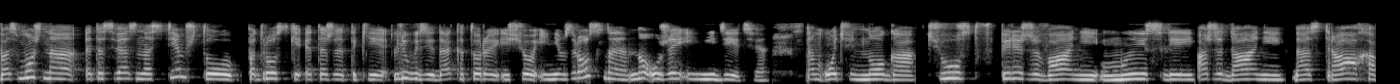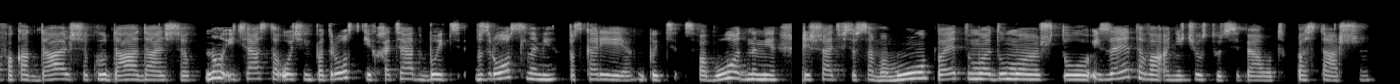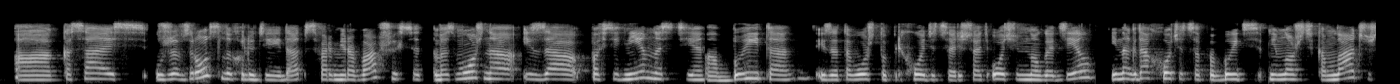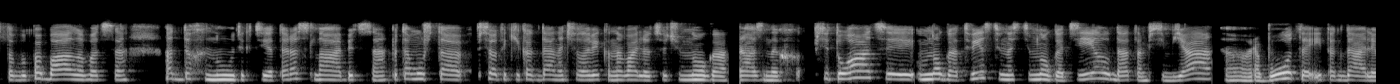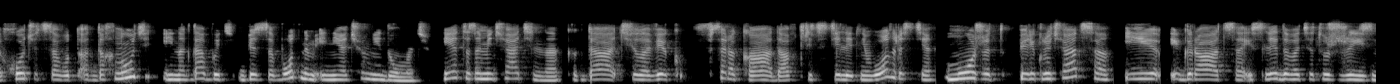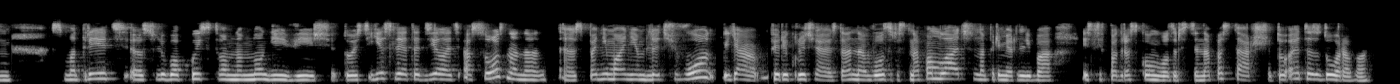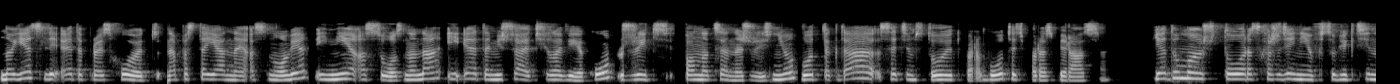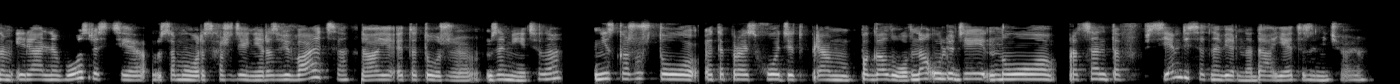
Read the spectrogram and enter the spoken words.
Возможно, это связано с тем, что подростки — это же такие люди, да, которые еще и не взрослые, но уже и не дети. Там очень много чувств, переживаний, мыслей, ожиданий, да, страхов, а как дальше, куда дальше. Ну и часто очень подростки хотят быть взрослыми поскорее, быть свободными, решать все самому. Поэтому я думаю, что из-за этого они чувствуют себя вот постарше. А касаясь уже взрослых людей, да, сформировавшихся, возможно, из-за повседневности, а, быта, из-за того, что приходится решать очень много дел, иногда хочется побыть немножечко младше, чтобы побаловаться, отдохнуть где-то, расслабиться, потому что все таки когда на человека наваливается очень много разных ситуаций, много ответственности, много дел, да, там семья, а, работа и так далее, хочется вот отдохнуть и иногда быть без беззаботным и ни о чем не думать. И это замечательно, когда человек в 40, да, в 30-летнем возрасте может переключаться и играться, исследовать эту жизнь, смотреть э, с любопытством на многие вещи. То есть если это делать осознанно, э, с пониманием для чего, я переключаюсь да, на возраст, на помладше, например, либо если в подростковом возрасте, на постарше, то это здорово. Но если это происходит на постоянной основе и неосознанно, и это мешает человеку жить полноценной жизнью, вот тогда с этим стоит поработать, поразбираться. Я думаю, что расхождение в субъективном и реальном возрасте, само расхождение развивается, да, я это тоже заметила. Не скажу, что это происходит прям поголовно у людей, но процентов 70, наверное, да, я это замечаю.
